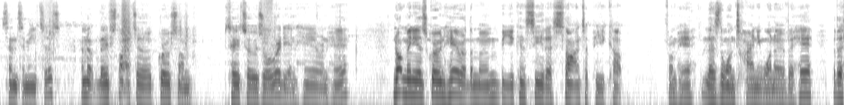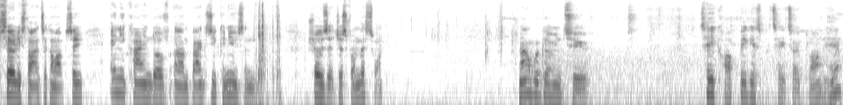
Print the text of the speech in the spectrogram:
centimeters. And look, they've started to grow some potatoes already in here and here. Not many has grown here at the moment, but you can see they're starting to peak up from here. There's the one tiny one over here, but they're slowly starting to come up. So any kind of um, bags you can use and shows it just from this one. Now we're going to take our biggest potato plant here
